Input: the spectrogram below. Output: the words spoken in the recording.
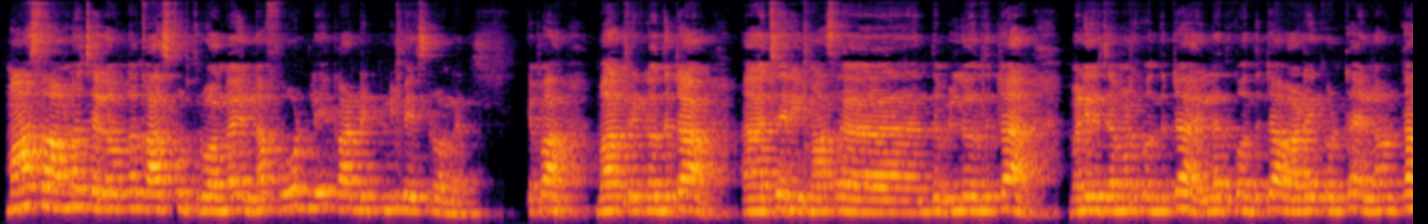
மாதம் ஆனால் சிலவங்க காசு கொடுத்துருவாங்க. எல்லாம் ஃபோன்லேயே கான்டாக்ட் பண்ணி பேசுகிறாங்க எப்பா மாத்திரைக்கு வந்துட்டா? சரி மாதம் இந்த பில்லு வந்துட்டா? மளிகை ஜாமானுக்கு வந்துட்டா? எல்லாத்துக்கும் வந்துட்டா? வாடகைக்கு வந்துட்டா? எல்லாம் வந்துட்டா?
